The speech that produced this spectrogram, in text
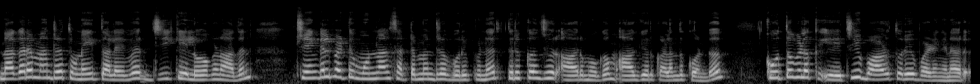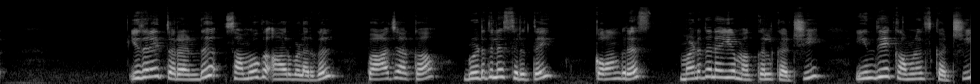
நகரமன்ற துணைத் தலைவர் ஜி. கே. லோகநாதன் செங்கல்பட்டு முன்னாள் சட்டமன்ற உறுப்பினர் திருக்கஞ்சூர் ஆறுமுகம் ஆகியோர் கலந்து கொண்டு குத்துவிளக்கு ஏற்றி வாழ்த்துறை வழங்கினர். இதனைத் தொடர்ந்து சமூக ஆர்வலர்கள் பாஜக விடுதலை சிறுத்தை காங்கிரஸ் மனிதநேய மக்கள் கட்சி இந்திய கம்யூனிஸ்ட் கட்சி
